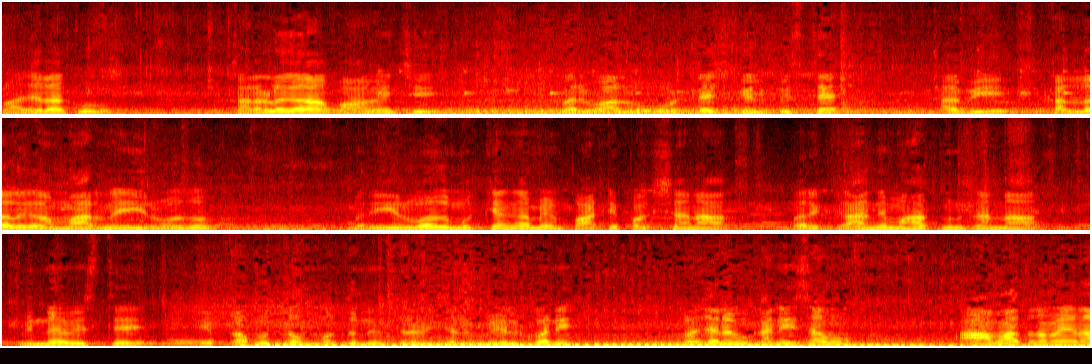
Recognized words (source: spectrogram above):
ప్రజలకు కలలుగా భావించి మరి వాళ్ళు ఓట్లేసి గెలిపిస్తే అవి కళ్ళలుగా మారినాయి ఈరోజు మరి ఈరోజు ముఖ్యంగా మేము పార్టీ పక్షాన మరి గాంధీ మహాత్ముని కన్నా విన్నవిస్తే ఈ ప్రభుత్వం మొద్దు నిద్రించని మేల్కొని ప్రజలకు కనీసం ఆ మాత్రమైన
